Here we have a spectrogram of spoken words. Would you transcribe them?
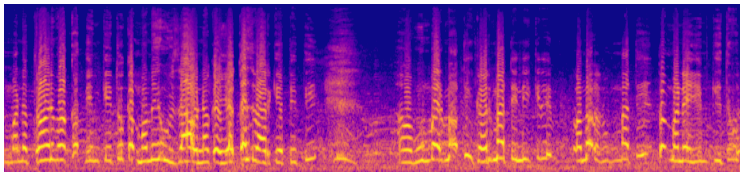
મને ત્રણ વખત એમ કીધું કે મમ્મી હું જાઉં. ન કહી એક જ વાર કહેતી હતી. અ, મુંબઈમાંથી ઘરમાંથી નીકળી અમારા રૂમમાંથી તો મને એમ કીધું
